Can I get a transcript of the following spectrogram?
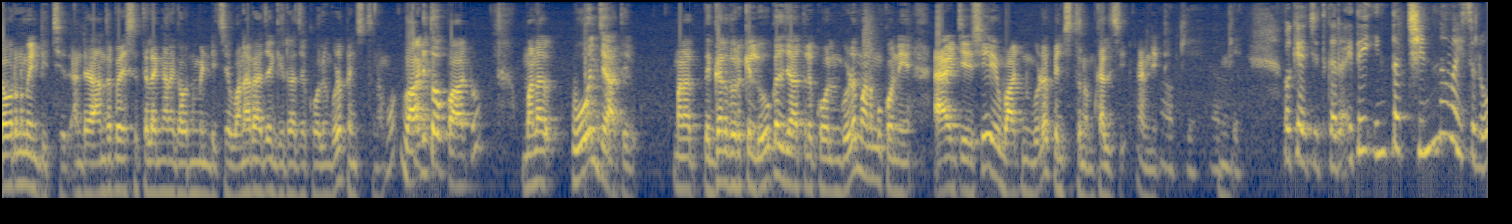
గవర్నమెంట్ ఇచ్చేది అంటే ఆంధ్రప్రదేశ్ తెలంగాణ గవర్నమెంట్ ఇచ్చే వనరాజ గిరిరాజ కోళ్ళను కూడా పెంచుతున్నాము. వాటితో పాటు మన ఓన్ జాతులు మన దగ్గర దొరికే లోకల్ జాతుల కోళ్ళను కూడా మనం కొన్ని యాడ్ చేసి వాటిని కూడా పెంచుతున్నాం కలిసి అన్ని ఓకే ఓకే. ఓకే అజిత్ గారు. అయితే ఇంత చిన్న వయసులో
